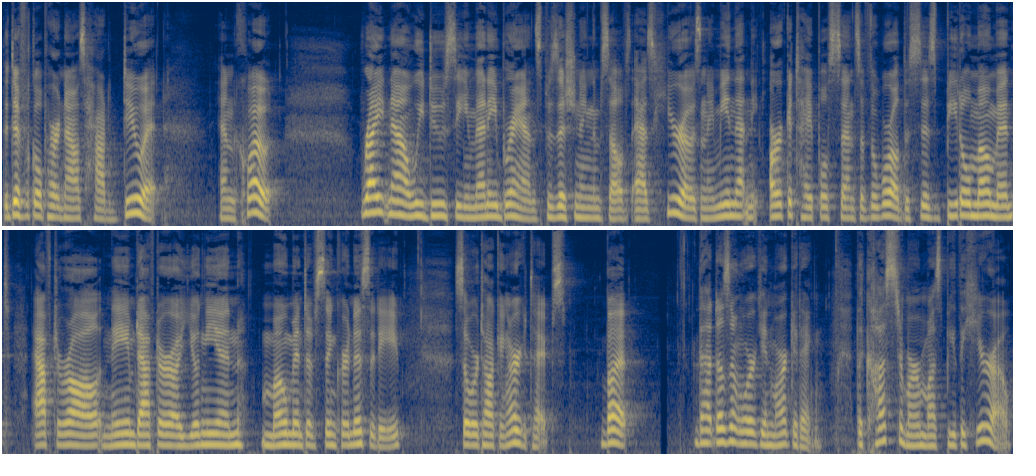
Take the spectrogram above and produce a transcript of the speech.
The difficult part now is how to do it. End quote. Right now, we do see many brands positioning themselves as heroes, and I mean that in the archetypal sense of the world. This is Beetle Moment, after all, named after a Jungian moment of synchronicity. So we're talking archetypes. But that doesn't work in marketing. The customer must be the hero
